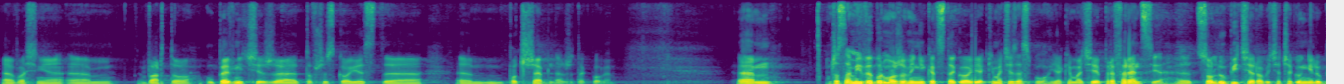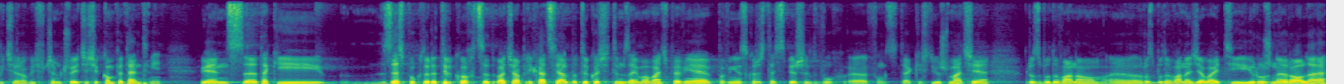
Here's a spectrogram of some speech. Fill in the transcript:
e, właśnie um, warto upewnić się, że to wszystko jest um, potrzebne, że tak powiem. Czasami wybór może wynikać z tego, jaki macie zespół, jakie macie preferencje, e, co lubicie robić, a czego nie lubicie robić, w czym czujecie się kompetentni. Więc e, taki zespół, który tylko chce dbać o aplikację albo tylko się tym zajmować, pewnie powinien skorzystać z pierwszych dwóch e, funkcji. Tak? Jeśli już macie rozbudowaną, rozbudowane dział IT i różne role,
